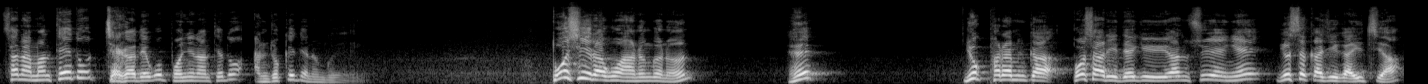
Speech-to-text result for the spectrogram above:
사람한테도 죄가 되고 본인한테도 안 좋게 되는 거예요. 보시라고 하는 거는, 예? 육파람이니까 보살이 되기 위한 수행에 여섯 가지가 있지요.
